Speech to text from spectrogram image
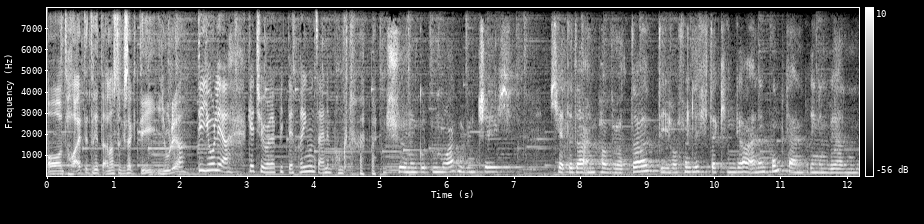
Und heute tritt an, hast du gesagt, die Julia? Die Julia, geht schon, Julia, bitte, bring uns einen Punkt. Einen schönen guten Morgen wünsche ich. Ich hätte da ein paar Wörter, die hoffentlich der Kinga einen Punkt einbringen werden.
